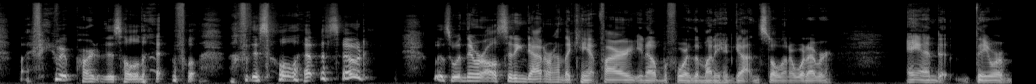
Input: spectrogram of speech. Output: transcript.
My favorite part of this whole of this whole episode was when they were all sitting down around the campfire, you know, before the money had gotten stolen or whatever. And they were one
